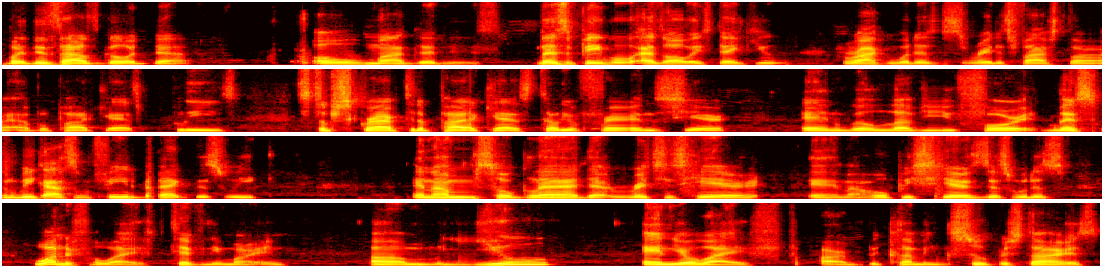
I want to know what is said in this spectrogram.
but this is how it's going down. Oh my goodness. Listen, people, as always, thank you for rocking with us. Rate us five star Apple Podcast. Please subscribe to the podcast, tell your friends, share, and we'll love you for it. Listen, we got some feedback this week, and I'm so glad that Rich is here, and I hope he shares this with his wonderful wife, Tiffany Martin. Um, you and your wife are becoming superstars,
